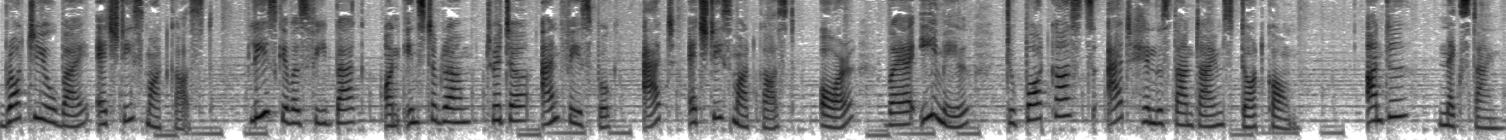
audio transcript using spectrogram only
brought to you by HT Smartcast. Please give us feedback on Instagram, Twitter, and Facebook at HT Smartcast or via email to podcasts at hindustantimes.com. Until next time.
